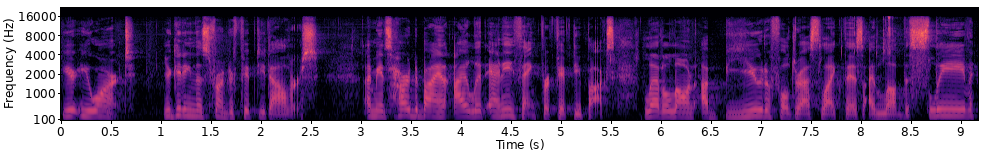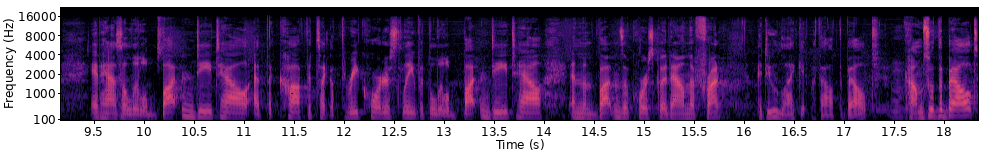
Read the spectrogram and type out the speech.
You're, you aren't. You're getting this for under $50. I mean, it's hard to buy an eyelet anything for 50 bucks, let alone a beautiful dress like this. I love the sleeve. It has a little button detail at the cuff. It's like a three-quarter sleeve with a little button detail. And the buttons, of course, go down the front. I do like it without the belt. Comes with the belt,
